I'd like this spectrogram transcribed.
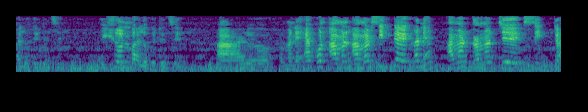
ভালো কেটেছে, ভীষণ ভালো কেটেছে। আর মানে এখন আমার আমার সিটটা এখানে, আমার আমার যে সিটটা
